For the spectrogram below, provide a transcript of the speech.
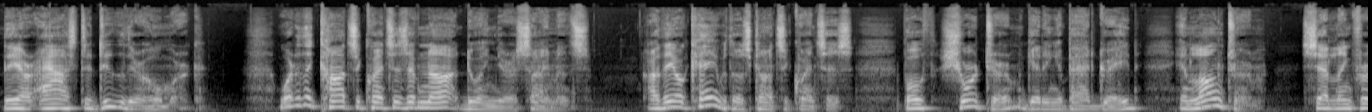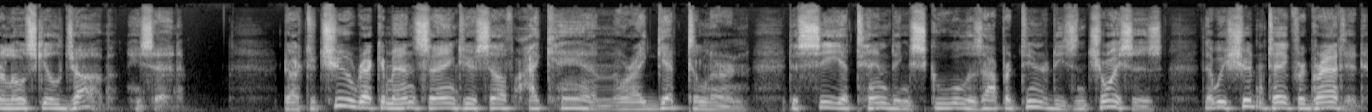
they are asked to do their homework? What are the consequences of not doing their assignments? Are they okay with those consequences, both short term, getting a bad grade, and long term, settling for a low skilled job? He said. Dr. Chu recommends saying to yourself, I can or I get to learn, to see attending school as opportunities and choices that we shouldn't take for granted.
